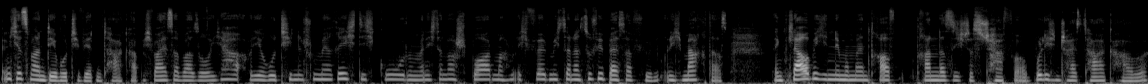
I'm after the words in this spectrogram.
wenn ich jetzt mal einen demotivierten Tag habe, ich weiß aber so, ja, aber die Routine tut mir richtig gut und wenn ich dann noch Sport mache, ich würde mich dann so viel besser fühlen und ich mache das, dann glaube ich in dem Moment drauf, dran, dass ich das schaffe, obwohl ich einen scheiß Tag habe.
